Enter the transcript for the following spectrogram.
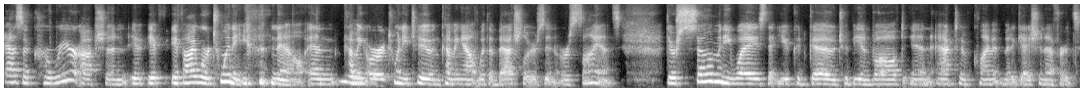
as a career option, if, if, I were 20 now and coming, mm-hmm. or 22 and coming out with a bachelor's in earth science, there's so many ways that you could go to be involved in active climate mitigation efforts.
